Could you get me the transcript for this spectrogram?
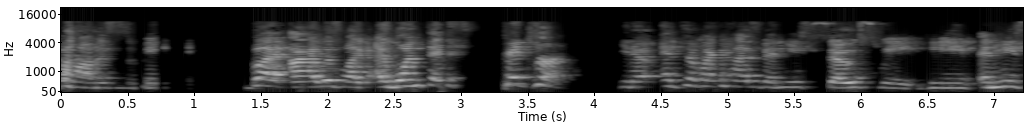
Bahamas, is amazing. But I was like, I want this picture, you know? And so my husband, he's so sweet. He, and he's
